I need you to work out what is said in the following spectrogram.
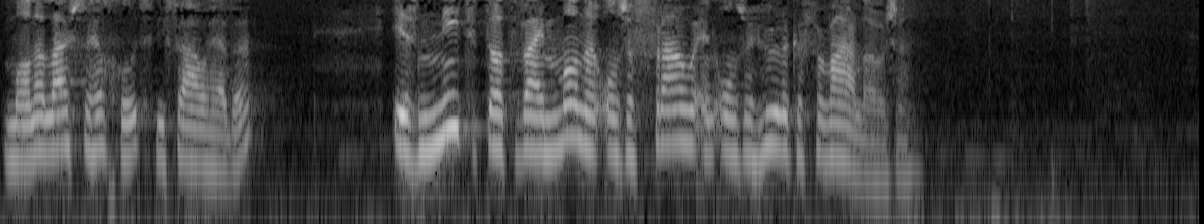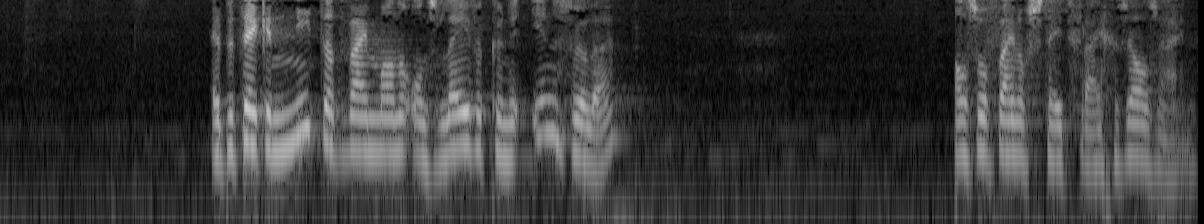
mannen luister heel goed, die vrouwen hebben, is niet dat wij mannen onze vrouwen en onze huwelijken verwaarlozen. Het betekent niet dat wij mannen ons leven kunnen invullen alsof wij nog steeds vrijgezel zijn.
